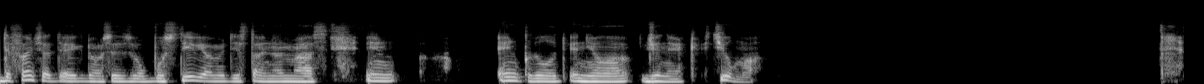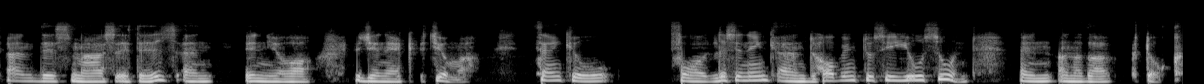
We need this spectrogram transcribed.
differential diagnosis of posterior mediastinal mass in, include neurogenic tumor. And this mass it is and in your genetic tumor. Thank you for listening and hoping to see you soon in another talk.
